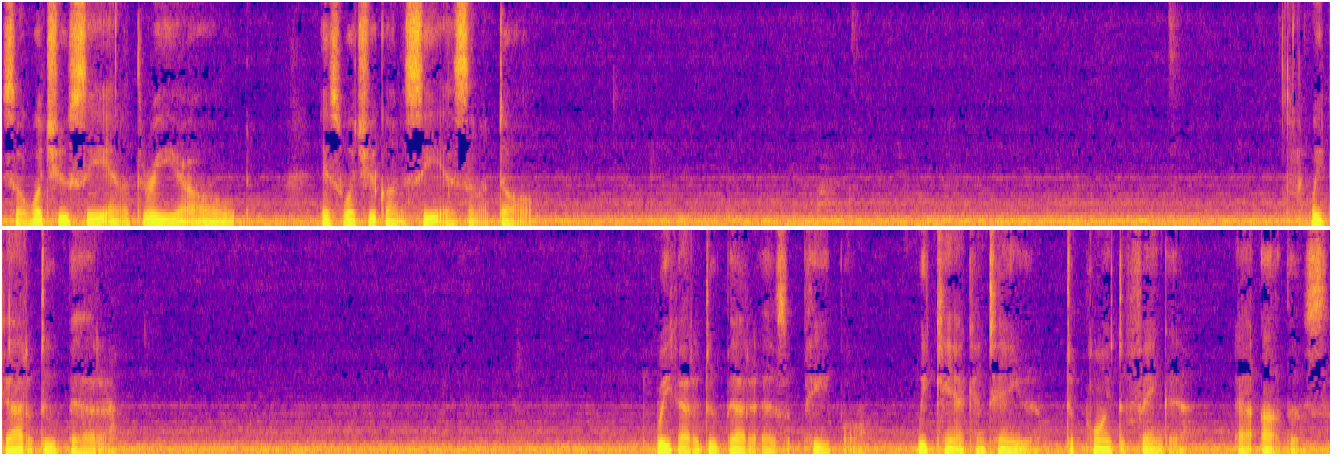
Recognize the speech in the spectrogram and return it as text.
So, what you see in a three year old is what you're going to see as an adult. We got to do better. We got to do better as a people. We can't continue to point the finger at others.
